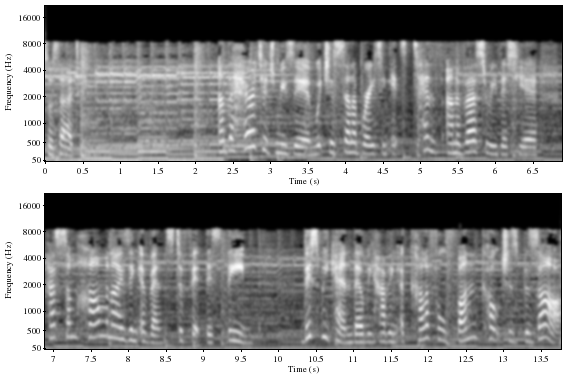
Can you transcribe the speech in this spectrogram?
society. And the Heritage Museum, which is celebrating its 10th anniversary this year, has some harmonising events to fit this theme. This weekend, they'll be having a colourful Fun Cultures Bazaar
